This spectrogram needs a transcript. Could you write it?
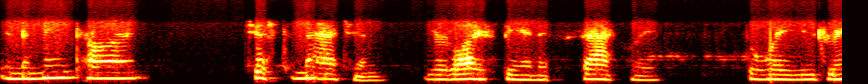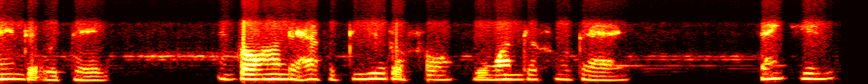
In the meantime, just imagine your life being exactly the way you dreamed it would be and go on to have a beautiful, wonderful day. Thank you.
